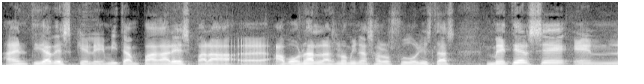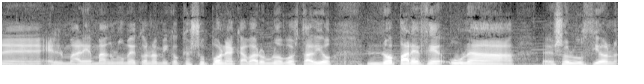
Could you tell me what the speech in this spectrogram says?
a entidades que le emitan pagarés para eh, abonar las nóminas a los futbolistas, meterse en el mare magnum económico que supone acabar un nuevo estadio no parece una eh, solución,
